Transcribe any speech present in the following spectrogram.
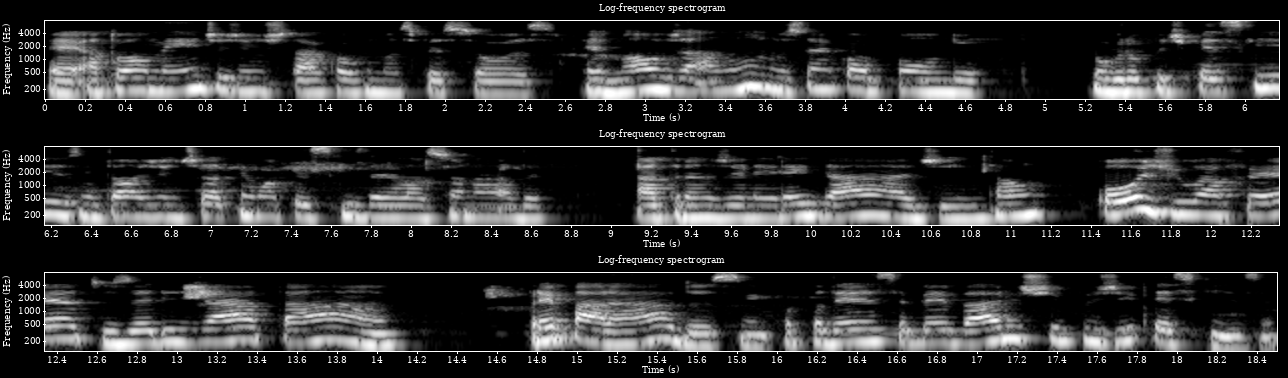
É, atualmente a gente está com algumas pessoas, é, novos alunos, né, compondo o grupo de pesquisa, então a gente já tem uma pesquisa relacionada à transgeneridade. Então, hoje o Afetos ele já está preparado assim, para poder receber vários tipos de pesquisa.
